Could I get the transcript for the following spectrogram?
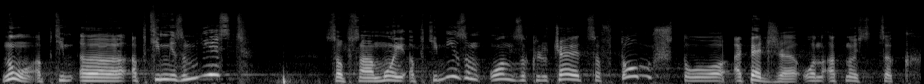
Ну, оптим, э, оптимизм есть. Собственно, мой оптимизм, он заключается в том, что, опять же, он относится к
